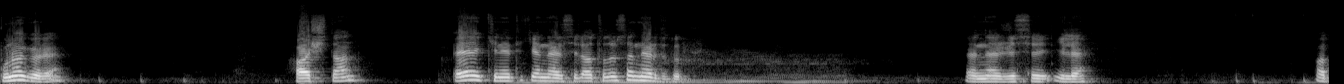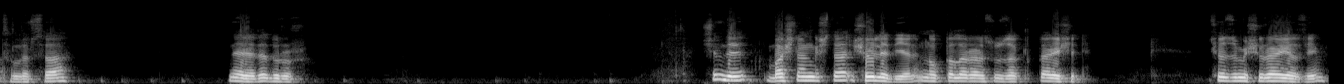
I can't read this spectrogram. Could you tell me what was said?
Buna göre H'tan E kinetik enerjisiyle atılırsa nerede durur? Enerjisi ile atılırsa nerede durur? Şimdi başlangıçta şöyle diyelim. Noktalar arası uzaklıklar eşit. Çözümü şuraya yazayım.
